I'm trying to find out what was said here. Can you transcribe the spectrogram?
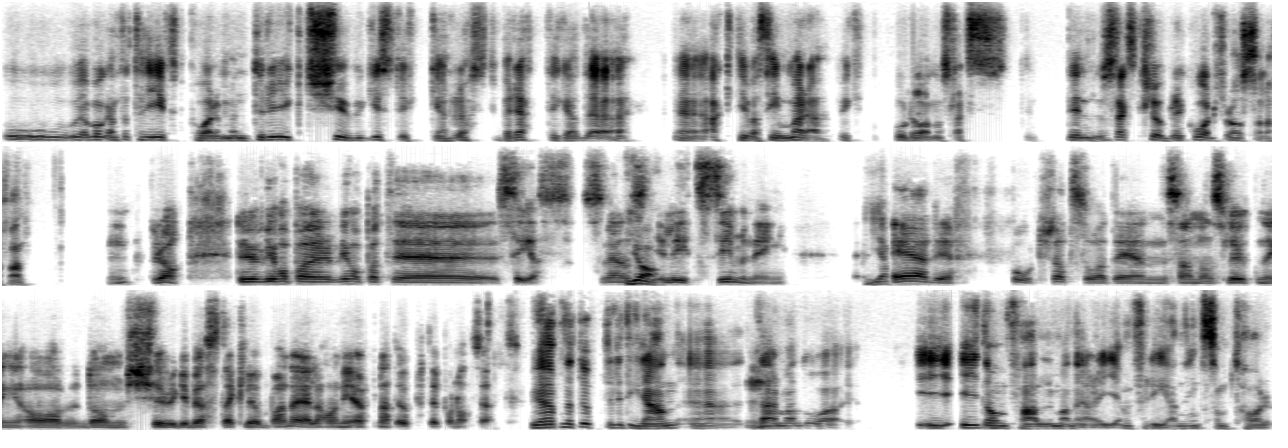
oh, jag vågar inte ta gift på det, men drygt 20 stycken röstberättigade eh, aktiva simmare, vilket borde vara någon slags, det är någon slags klubbrekord för oss i alla fall. Mm, bra. Du, vi, hoppar, vi hoppar till SES, Svensk ja. Elitsimning. Ja. Är det fortsatt så att det är en sammanslutning av de 20 bästa klubbarna eller har ni öppnat upp det på något sätt? Vi har öppnat upp det lite grann eh, mm. där man då i, i de fall man är i en förening som tar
